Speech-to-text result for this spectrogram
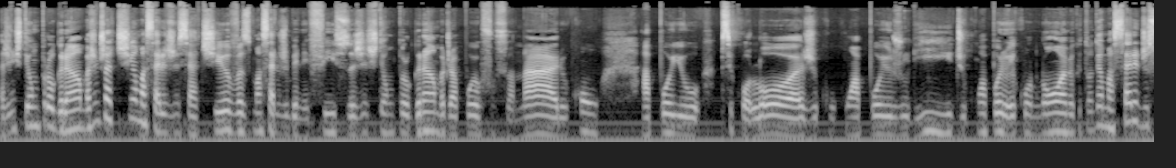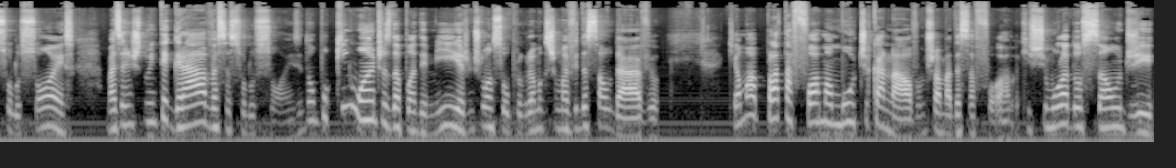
a gente tem um programa, a gente já tinha uma série de iniciativas, uma série de benefícios, a gente tem um programa de apoio ao funcionário, com apoio psicológico, com apoio jurídico, com apoio econômico, então tem uma série de soluções, mas a gente não integrava essas soluções. Então, um pouquinho antes da pandemia, a gente lançou o um programa que se chama Vida Saudável, que é uma plataforma multicanal, vamos chamar dessa forma, que estimula a adoção de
